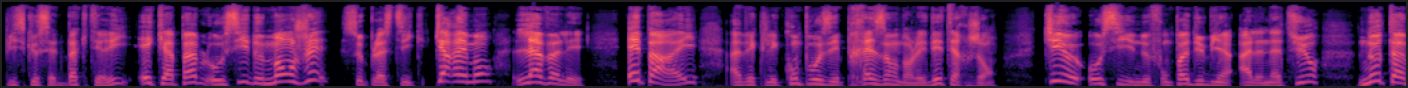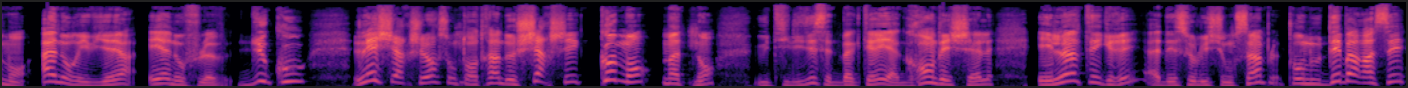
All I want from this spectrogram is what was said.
puisque cette bactérie est capable aussi de manger ce plastique, carrément l'avaler. Et pareil avec les composés présents dans les détergents, qui eux aussi ne font pas du bien à la nature, notamment à nos rivières et à nos fleuves. Du coup, les chercheurs sont en train de chercher comment maintenant utiliser cette bactérie à grande échelle et l'intégrer à des solutions simples pour nous débarrasser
